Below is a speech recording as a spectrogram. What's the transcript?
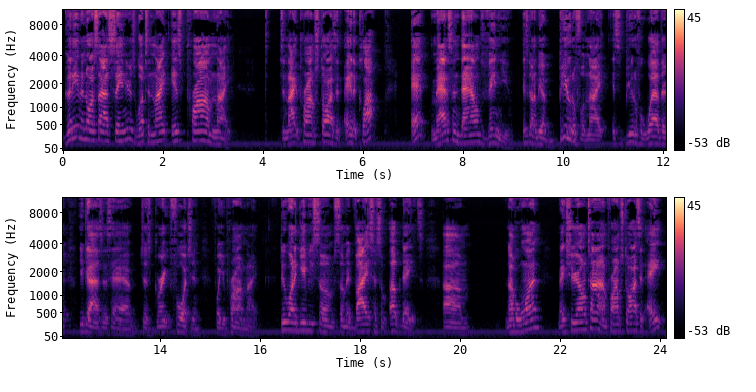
Good evening, Northside seniors. Well, tonight is prom night. Tonight, prom starts at 8 o'clock at Madison Downs venue. It's going to be a beautiful night. It's beautiful weather. You guys just have just great fortune for your prom night. Do want to give you some, some advice and some updates. Um, number one, make sure you're on time. Prom starts at 8.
